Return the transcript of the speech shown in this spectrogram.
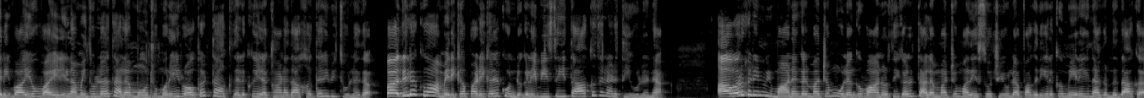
எரிவாயு வயலில் அமைந்துள்ள தளம் மூன்று முறை ராக்கெட் தாக்குதலுக்கு இலக்கானதாக தெரிவித்துள்ளது. பதிலுக்கு அமெரிக்க படைகள் குண்டுகளை வீசி தாக்குதல் நடத்தியுள்ளன. அவர்களின் விமானங்கள் மற்றும் உலங்கு வானூர்திகள் தளம் மற்றும் அதை சுற்றியுள்ள பகுதிகளுக்கு மேலே நகர்ந்ததாக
